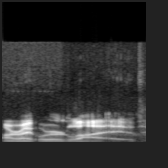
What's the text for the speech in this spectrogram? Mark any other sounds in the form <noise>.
All right, we're live.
